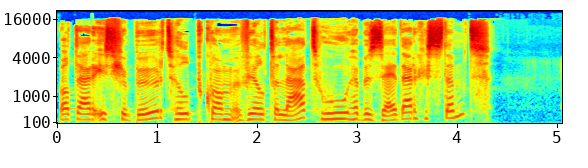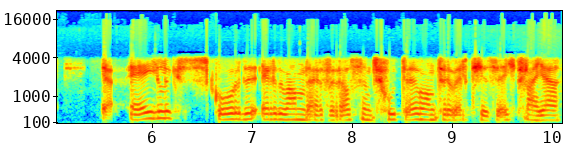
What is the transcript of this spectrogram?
wat daar is gebeurd. Hulp kwam veel te laat. Hoe hebben zij daar gestemd? Ja, eigenlijk scoorde Erdogan daar verrassend goed, hè, want er werd gezegd van ja,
